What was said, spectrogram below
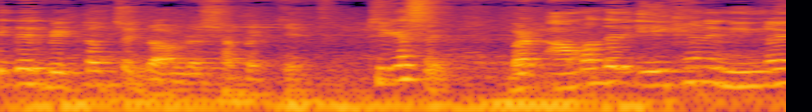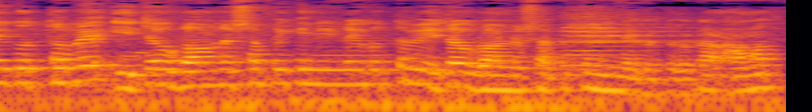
এদের বেগটা হচ্ছে গ্রাউন্ডের সাপেক্ষে, ঠিক আছে? বাট আমাদের এইখানে নির্ণয় করতে হবে, এটাও গ্রাউন্ডের সাপেক্ষে নির্ণয় করতে হবে, এটাও গ্রাউন্ডের সাপেক্ষে নির্ণয় করতে হবে। কারণ আমাদের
